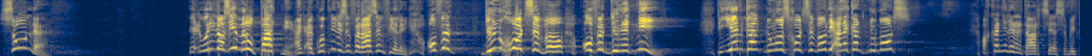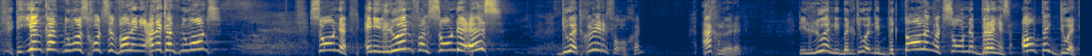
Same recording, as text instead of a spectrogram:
Sonde. Ja, hoorie, daar's nie 'n middelpad nie. Ek ek hoop nie dis 'n verrassing vir julle nie. Of ek doen God se wil of ek doen dit nie. Die een kant noem ons God se wil, die ander kant noem ons Ag kan julle dit hard sê asseblief? Die een kant noem ons God se wil en die ander kant noem ons sonde. En die loon van sonde is dood. Glo jy dit vanoggend? Ek glo dit. Die loon, die betaal, die betaling wat sonde bring is altyd dood.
